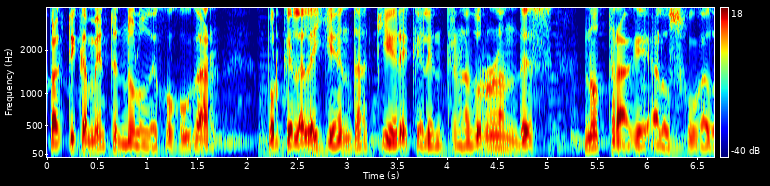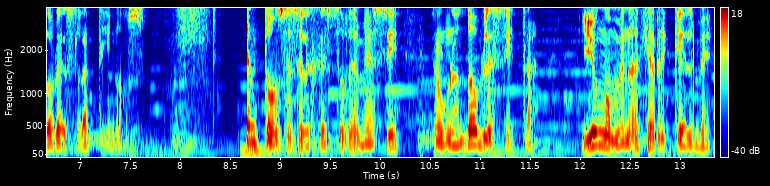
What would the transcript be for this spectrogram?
Prácticamente no lo dejó jugar, porque la leyenda quiere que el entrenador holandés no trague a los jugadores latinos. Entonces el gesto de Messi era una doble cita y un homenaje a Riquelme,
